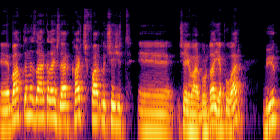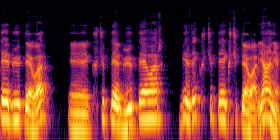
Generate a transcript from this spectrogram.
E, baktığımızda arkadaşlar kaç farklı çeşit e, şey var burada yapı var. Büyük D büyük D var. E, küçük D büyük D var. Bir de küçük D küçük D var. Yani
